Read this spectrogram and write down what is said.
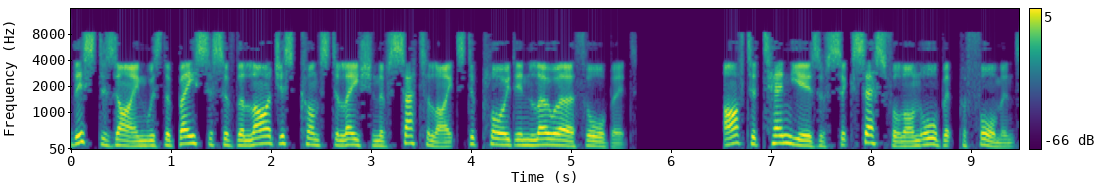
This design was the basis of the largest constellation of satellites deployed in low Earth orbit. After 10 years of successful on-orbit performance,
